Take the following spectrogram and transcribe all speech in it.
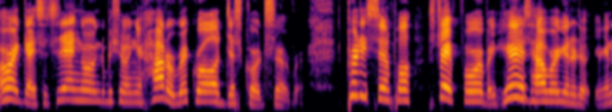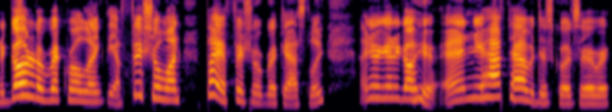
Alright guys, so today I'm going to be showing you how to rickroll a Discord server. It's pretty simple, straightforward, but here's how we're going to do it. You're going to go to the rickroll link, the official one by official Rick Astley, and you're going to go here. And you have to have a Discord server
